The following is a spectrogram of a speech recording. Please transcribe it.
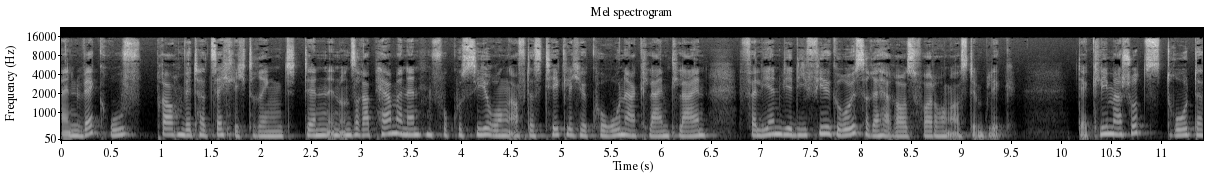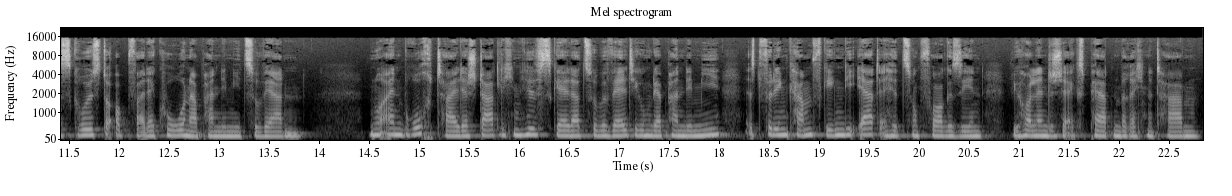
Einen Weckruf brauchen wir tatsächlich dringend, denn in unserer permanenten Fokussierung auf das tägliche Corona-Klein-Klein verlieren wir die viel größere Herausforderung aus dem Blick. Der Klimaschutz droht das größte Opfer der Corona-Pandemie zu werden. Nur ein Bruchteil der staatlichen Hilfsgelder zur Bewältigung der Pandemie ist für den Kampf gegen die Erderhitzung vorgesehen, wie holländische Experten berechnet haben.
